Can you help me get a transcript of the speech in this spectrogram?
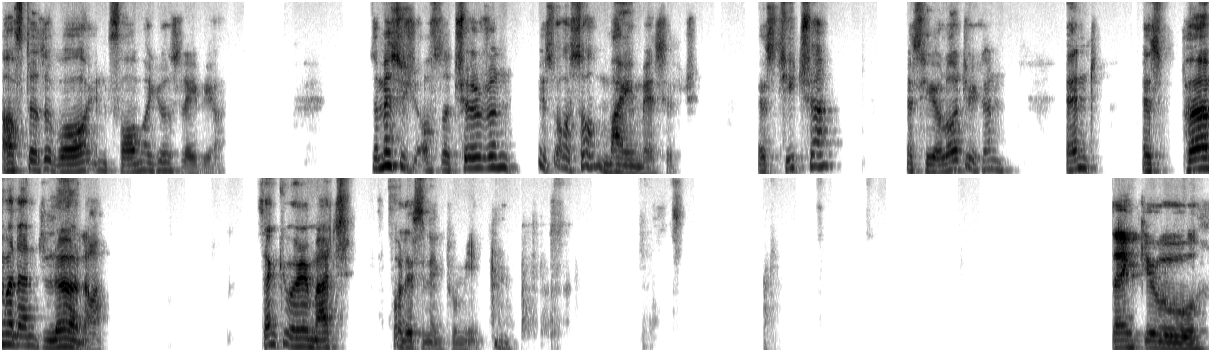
after the war in former Yugoslavia. The message of the children is also my message. As teacher, as theologian, and as permanent learner. Thank you very much for listening to me. Thank you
